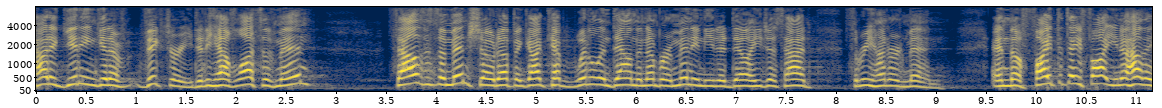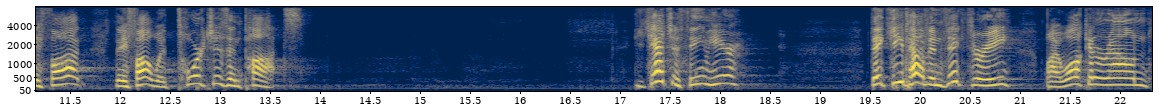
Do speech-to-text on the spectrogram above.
How did Gideon get a victory? Did he have lots of men? Thousands of men showed up, and God kept whittling down the number of men he needed until he just had 300 men. And the fight that they fought, you know how they fought? They fought with torches and pots. You catch a theme here? They keep having victory by walking around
